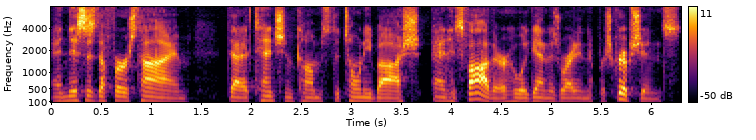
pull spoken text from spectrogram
And this is the first time that attention comes to Tony Bosch and his father, who again is writing the prescriptions.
